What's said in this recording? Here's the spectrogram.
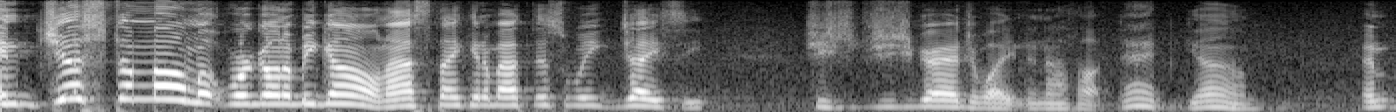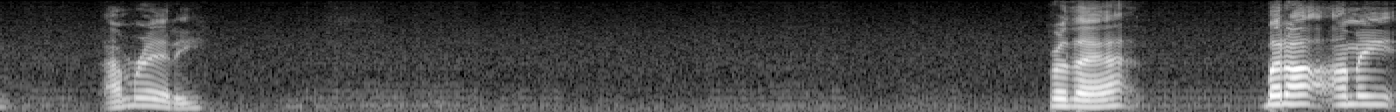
In just a moment we're going to be gone. I was thinking about this week, JC. She's, she's graduating, and I thought, Dad, gum. And I'm ready for that. But I, I mean,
